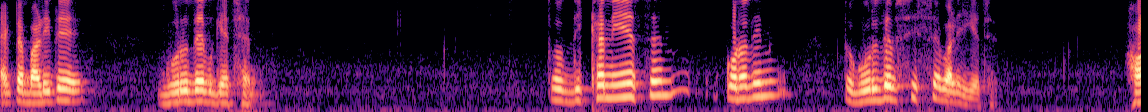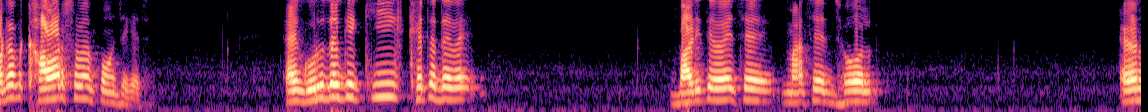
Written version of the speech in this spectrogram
একটা বাড়িতে গুরুদেব গেছেন। তো দীক্ষা নিয়ে এসছেন কোনোদিন, তো গুরুদেব শিষ্যে বাড়ি গেছে হঠাৎ খাওয়ার সময় পৌঁছে গেছে। এখন গুরুদেবকে কি খেতে দেবে? বাড়িতে হয়েছে মাছের ঝোল। এখন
